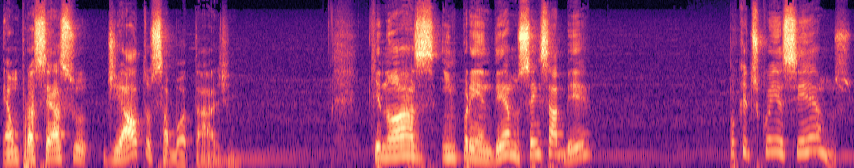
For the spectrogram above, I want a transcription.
É um processo de autossabotagem que nós empreendemos sem saber, porque desconhecemos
